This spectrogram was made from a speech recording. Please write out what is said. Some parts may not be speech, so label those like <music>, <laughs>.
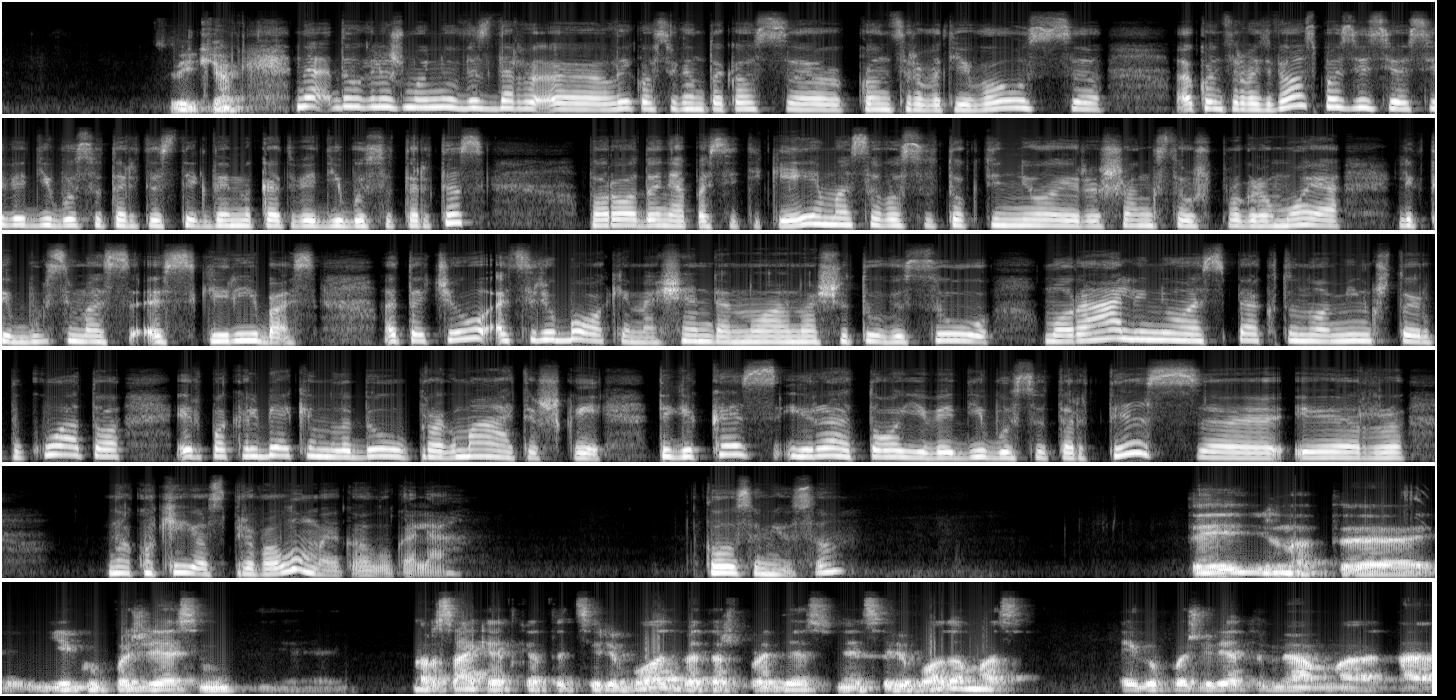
Sveiki. Na, daugelis žmonių vis dar uh, laikosi gan tokios konservatyvaus, uh, konservatyvios pozicijos į vedybų sutartis, teikdami, kad vedybų sutartis parodo nepasitikėjimą savo sutoktiniu ir iš anksto užprogramuoja liktai būsimas skyrybas. Tačiau atsiribokime šiandien nuo, nuo šitų visų moralinių aspektų, nuo minkšto ir pukuoto ir pakalbėkim labiau pragmatiškai. Taigi, kas yra toji vedybų sutartis ir na, kokie jos privalumai galų gale? Klausom jūsų. Tai, žinot, jeigu pažiūrėsim nors sakėt kad atsiribot bet aš pradėsiu neatsiribodamas jeigu pažiūrėtumėm tą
